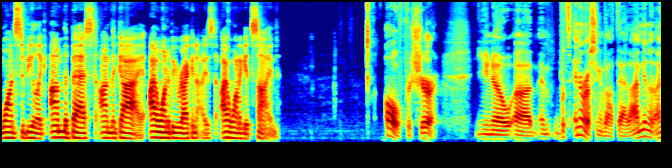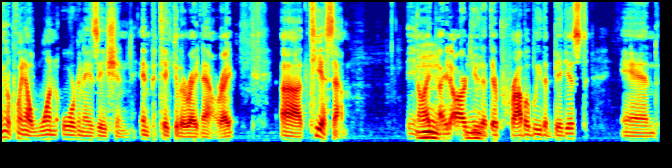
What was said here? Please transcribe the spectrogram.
wants to be like, I'm the best, I'm the guy, I want to be recognized, I want to get signed. Oh, for sure. You know, uh, and what's interesting about that, I'm gonna I'm gonna point out one organization in particular right now, right? Uh, TSM. You know, I'd, Mm, I'd argue mm. that they're probably the biggest and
